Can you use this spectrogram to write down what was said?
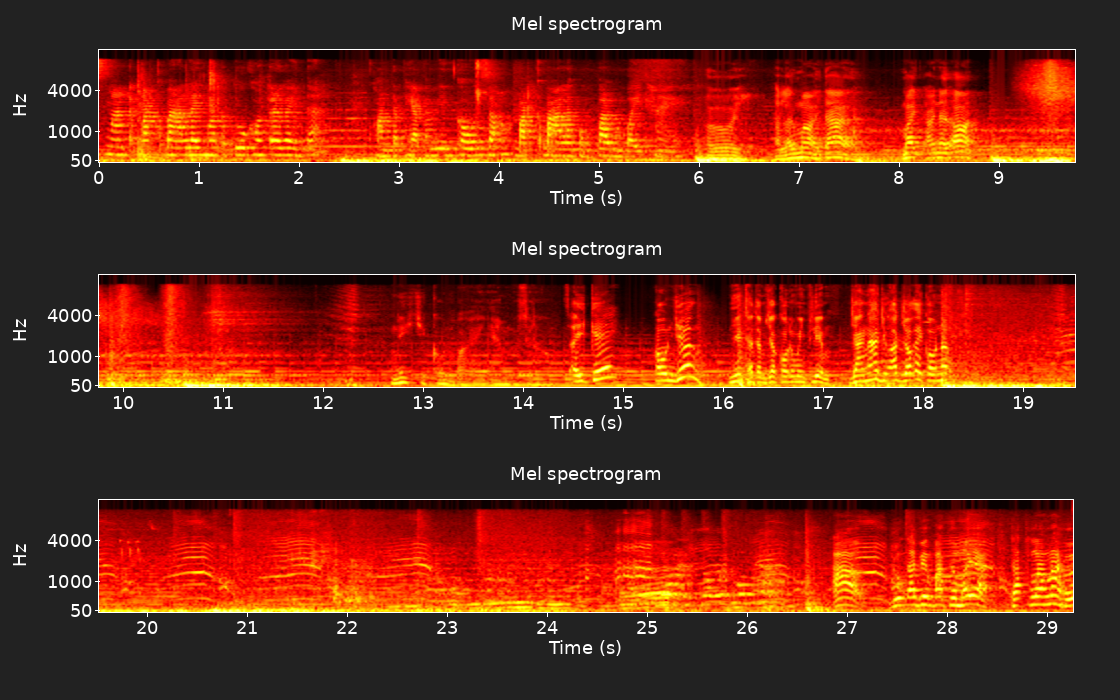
ស្មានតែបាត់ក្បាលលែងមកទទួលខុសត្រូវអីតាគ្រាន់តែប្រាប់ថាមាន កូនសោះបាត់ក្បាលឡើង7 8ខែអើយឥឡូវមកឲ្យតើម៉េចឲ្យនៅអត់នេះជាកូនរបស់ឯងអាមនុស្សស្រូវស្អីគេកូនយើងនាងត្រូវតែយកកូននឹងវិញភ្លាមយ៉ាងណាយើងអត់យកឯកូនហ្នឹងអើលោកដៃវាបាត់ធ្វើម៉េចអាថាត់ខ្លាំងណាស់រើ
